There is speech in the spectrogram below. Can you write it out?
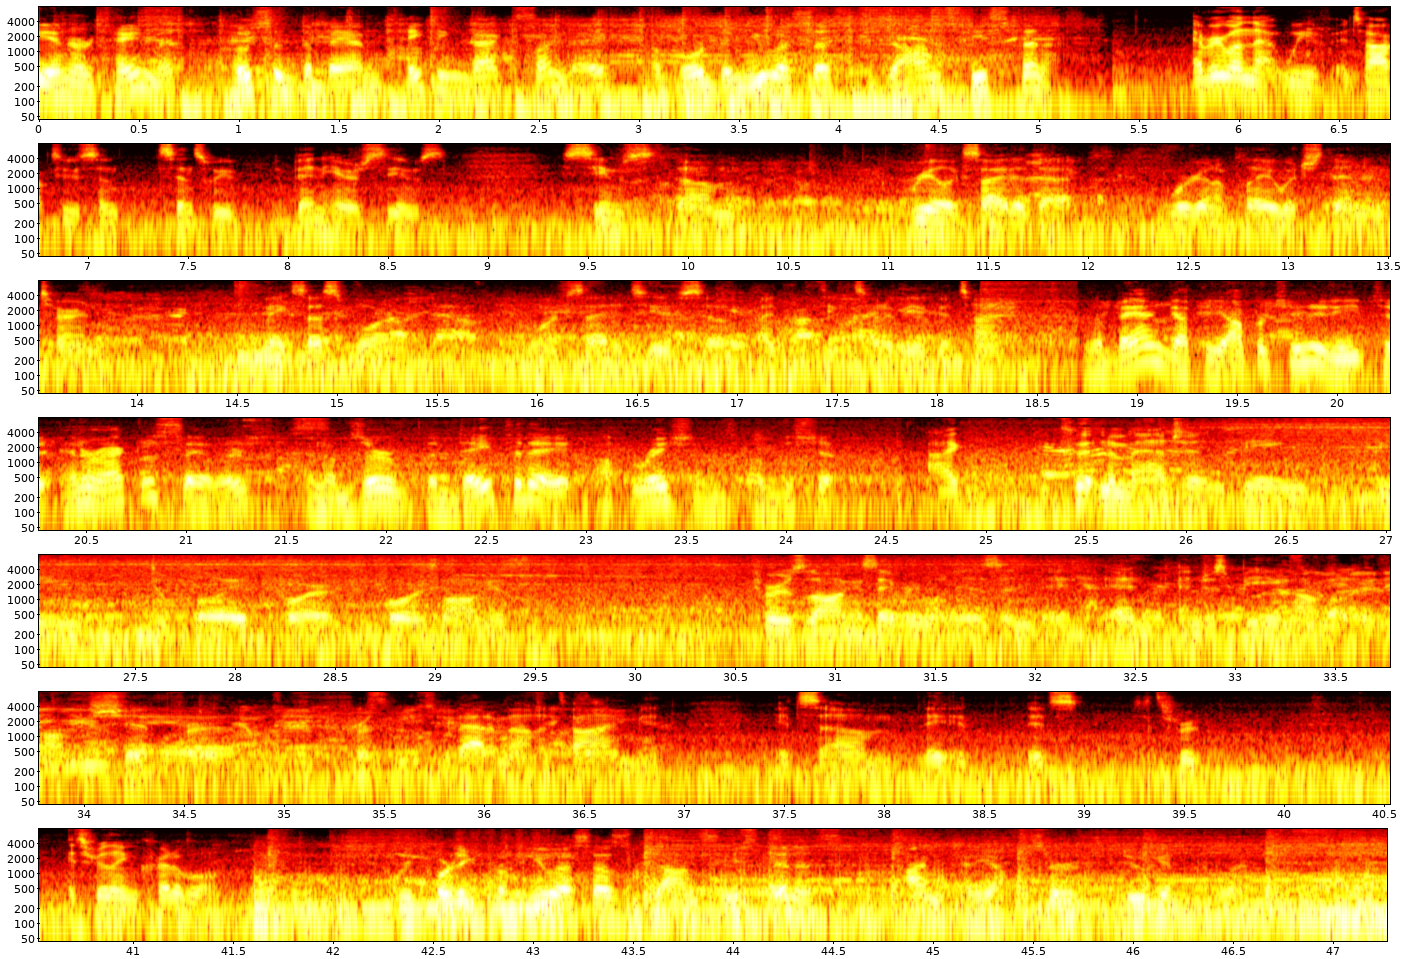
Entertainment hosted the band Taking Back Sunday aboard the USS John C. Stennis. Everyone that we've talked to since, since we've been here seems seems um, real excited that we're going to play, which then in turn makes us more more excited too. So I think it's going to be a good time. The band got the opportunity to interact with sailors and observe the day-to-day operations of the ship. I couldn't imagine being being deployed for for as long as for as long as everyone is and and, and just being on the on the ship for for that amount of time. It, it's um it, it's it's re- it's really incredible. Reporting from USS John C. Stennis, I'm Petty Officer Dugan Flynn.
